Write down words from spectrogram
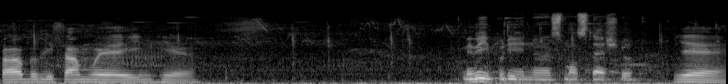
Probably somewhere in here. Maybe he put it in a small stash though. Yeah.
